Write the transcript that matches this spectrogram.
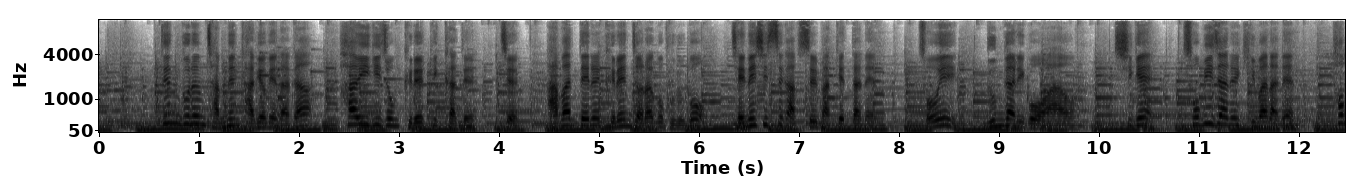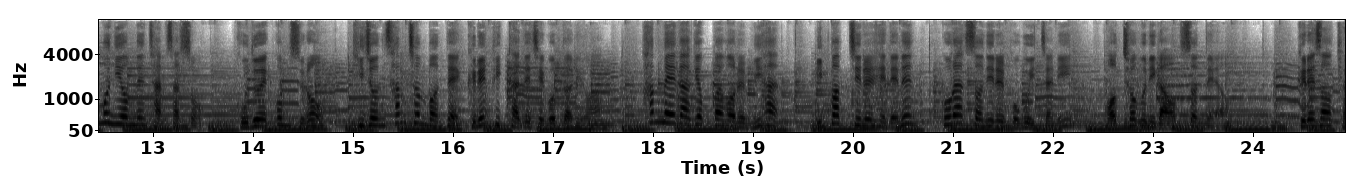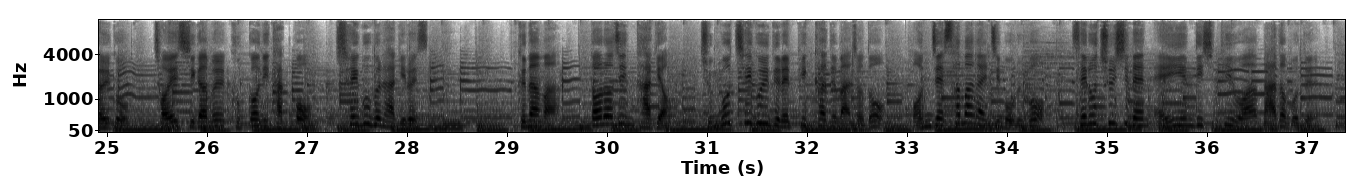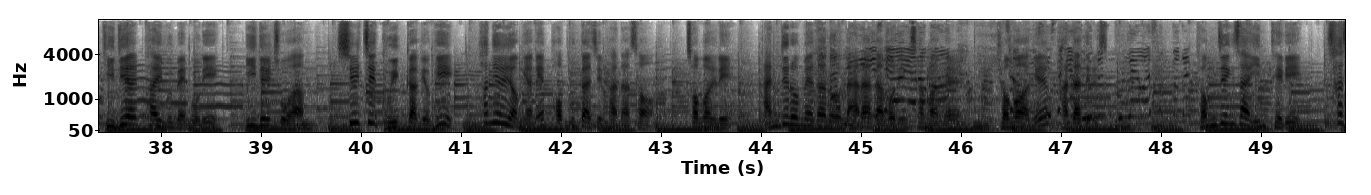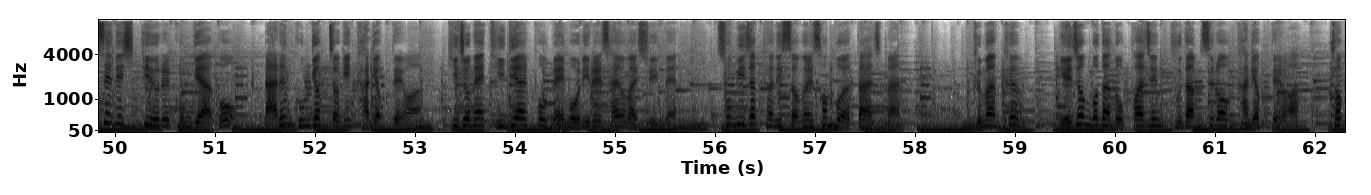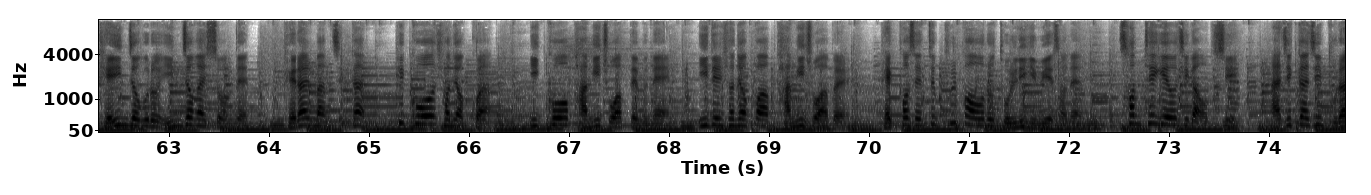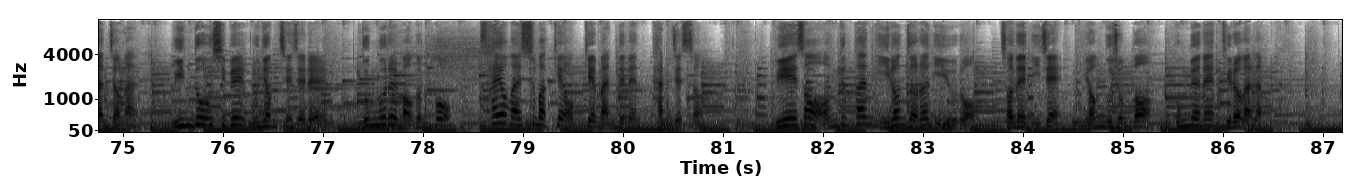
뜬구름 잡는 가격에다가 하위 기종 그래픽카드, 즉 아반떼를 그랜저라고 부르고 제네시스 값을 받겠다는 소위 눈 가리고 아웅 식의 소비자를 기만하는 터무니없는 장사 속 고도의 꼼수로 기존 3000번대 그래픽카드 재고떨이와 판매 가격 방어를 위한 밑밥질을 해대는 꼬락서니를 보고 있자니 어처구니가 없었네요. 그래서 결국 저의 지갑을 굳건히 닫고 쇄국을 하기로 했습니다. 그나마 떨어진 가격, 중고 채굴 그래픽카드마저도 언제 사망할지 모르고 새로 출시된 AMD CPU와 마더보드, DDR5 메모리, 이들 조합, 실제 구입 가격이 환율 영향의 버프까지 받아서 저 멀리 안드로메다로 날아가버린 상황을 겸허하게 받아들였습니다. 경쟁사 인텔이 차세대 CPU를 공개하고 나름 공격적인 가격대와 기존의 DDR4 메모리를 사용할 수 있는 소비자 편의성을 선보였다 하지만 그만큼 예전보다 높아진 부담스러운 가격대와 저 개인적으로 인정할 수 없는 괴랄망측한 피코어 현역과 E코어 방위 조합 때문에 이들 현역과 방위 조합을 100% full power로 돌리기 위해서는 선택의 여지가 없이 아직까지 불안정한 윈도우 11 운영체제를 눈물을 머금고 사용할 수밖에 없게 만드는 강제성 위에서 언급한 이런저런 이유로 저는 이제 영구 존버 동면에 들어갈랍니다.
